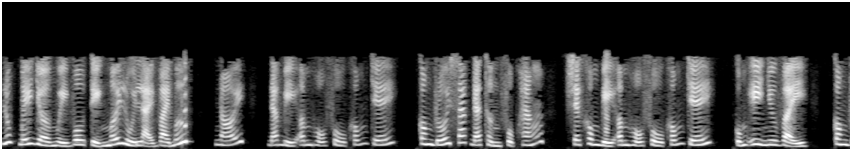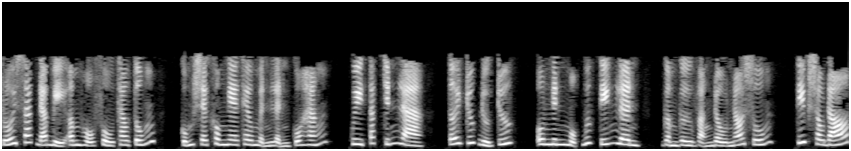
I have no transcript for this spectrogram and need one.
lúc bấy giờ Ngụy Vô Tiện mới lùi lại vài bước, nói, đã bị âm hổ phù khống chế, con rối xác đã thần phục hắn, sẽ không bị âm hổ phù khống chế, cũng y như vậy, con rối xác đã bị âm hổ phù thao túng, cũng sẽ không nghe theo mệnh lệnh của hắn, quy tắc chính là, tới trước được trước, ôn ninh một bước tiến lên, gầm gừ vặn đầu nó xuống, tiếp sau đó,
